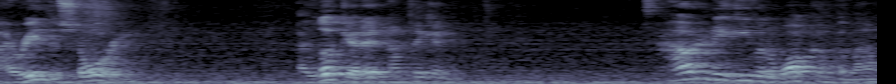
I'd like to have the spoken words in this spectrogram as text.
I read the story. I look at it and I'm thinking, how did he even walk up the mountain?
